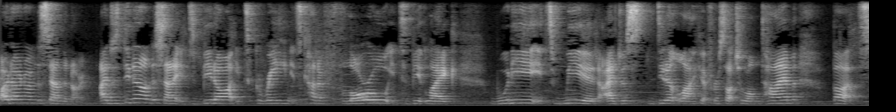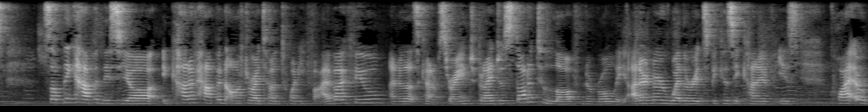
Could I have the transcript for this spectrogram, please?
I don't understand the note. I just didn't understand it. It's bitter, it's green, it's kind of floral, it's a bit like woody, it's weird. I just didn't like it for such a long time, but something happened this year. It kind of happened after I turned 25, I feel. I know that's kind of strange, but I just started to love Neroli. I don't know whether it's because it kind of is quite a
